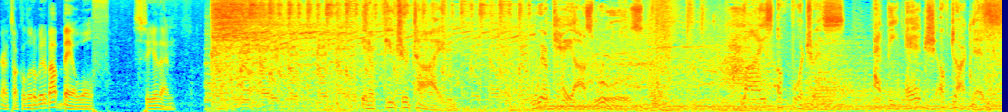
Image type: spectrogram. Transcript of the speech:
going to talk a little bit about Beowulf. See you then. In a future time, where chaos rules, lies a fortress at the edge of darkness.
